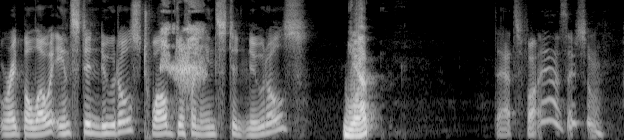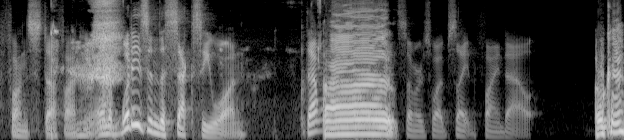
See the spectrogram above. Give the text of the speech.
Right below it, instant noodles. 12 different instant noodles. Yep. That's fun. Yeah, there's some fun stuff on here. And what is in the sexy one? That one. Uh, Ann Summers' website and find out. Okay.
